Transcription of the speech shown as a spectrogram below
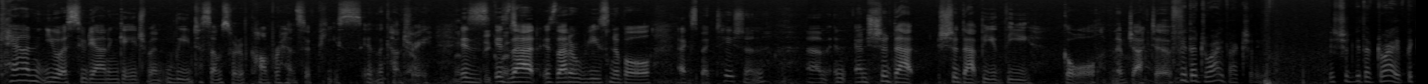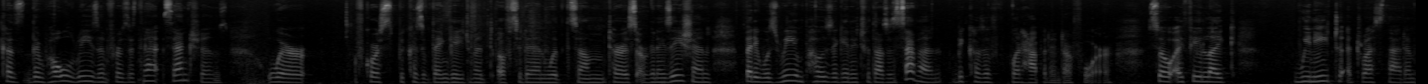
Can U.S. Sudan engagement lead to some sort of comprehensive peace in the country? Yeah, is, is that is that a reasonable expectation? Um, and, and should that should that be the goal and objective? should Be the drive, actually. It should be the drive because the whole reason for the sanctions were of course, because of the engagement of Sudan with some terrorist organization, but it was reimposed again in 2007 because of what happened in Darfur. So I feel like we need to address that and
